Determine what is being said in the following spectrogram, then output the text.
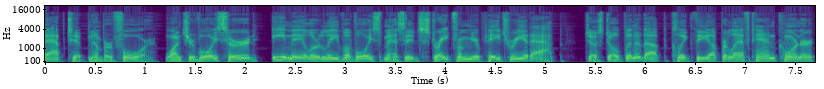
app tip number four. Want your voice heard? Email or leave a voice message straight from your Patriot app. Just open it up, click the upper left hand corner,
